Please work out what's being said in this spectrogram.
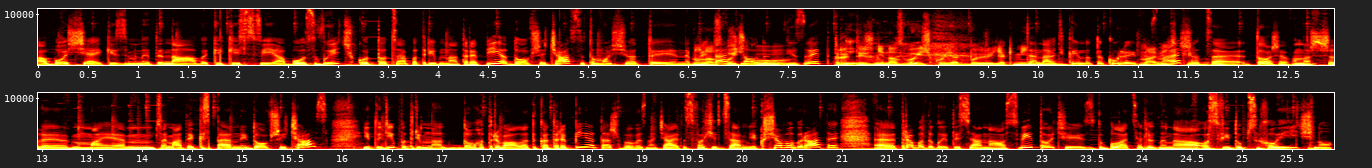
або ще якісь змінити навик, якийсь свій або звичку, то це потрібна терапія довше часу, тому що ти не Ну, на прийдеш на, один візит три і... тижні на звичку, якби як Та мінімум. навіть кинути курити. Навіть Знаєш, що кинути. це теж воно ж е, має займати якийсь певний довший час, і тоді потрібна довготривала така терапія. Теж ви визначаєте з фахівцем. Якщо вибирати, е, треба дивитися на освіту, чи здобула ця людина освіту психологічну.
